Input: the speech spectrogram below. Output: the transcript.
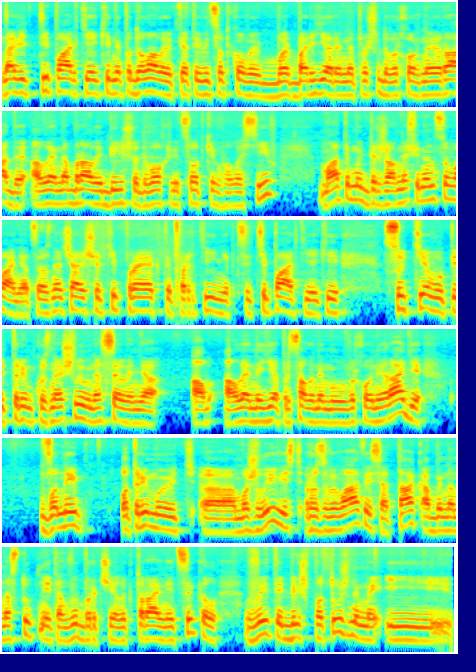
навіть ті партії, які не подолали 5-відсоткові бар'єри, не пройшли до Верховної Ради, але набрали більше 2% голосів, матимуть державне фінансування. Це означає, що ті проекти партійні, це ті партії, які суттєву підтримку знайшли у населення, але не є представленими у Верховній Раді, вони отримують е, можливість розвиватися так, аби на наступний там виборчий електоральний цикл вийти більш потужними і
